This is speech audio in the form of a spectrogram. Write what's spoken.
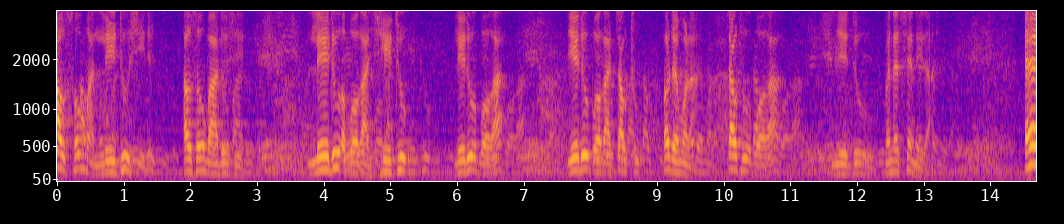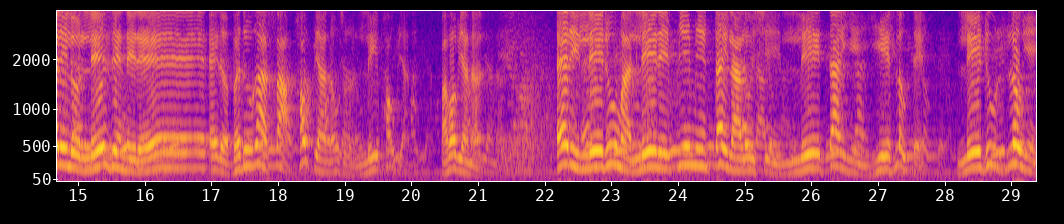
အောက်ဆုံးမှာလေထုရှိတယ်အောက်ဆုံးဘာထုရှိလေထုအပေါ်ကရေထုလေထုအပေါ်ကရေထုအပေါ်ကကြောက်ထုဟုတ်တယ်မဟုတ်လားကြောက်ထုအပေါ်ကမြေထုဘယ်နှဆင့်နေတာအဲ့ဒီလိုလေးစင်နေတယ်အဲ့တော့ဘသူကစဖောက်ပြန်တော့ဆိုတော့လေဖောက်ပြန်တာဘာဖောက်ပြန်တာလဲ အဲ့ဒီလေထုမှာလေတွေပြင်းပြင်းတိုက်လာလို့ရှိရင်လေတိုက်ရင်ရေလှုပ်တယ်လေထုလှုပ်ရင်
